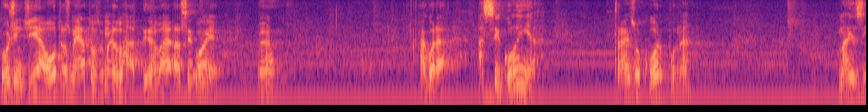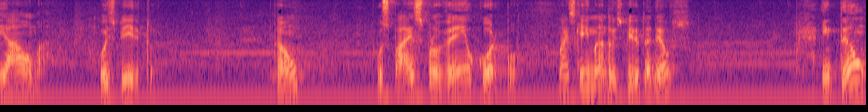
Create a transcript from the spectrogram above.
Hoje em dia há outros métodos, mas lá, lá era a cegonha. Né? Agora, a cegonha traz o corpo, né? Mas e a alma? O espírito? Então, os pais provêm o corpo, mas quem manda o espírito é Deus. Então,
